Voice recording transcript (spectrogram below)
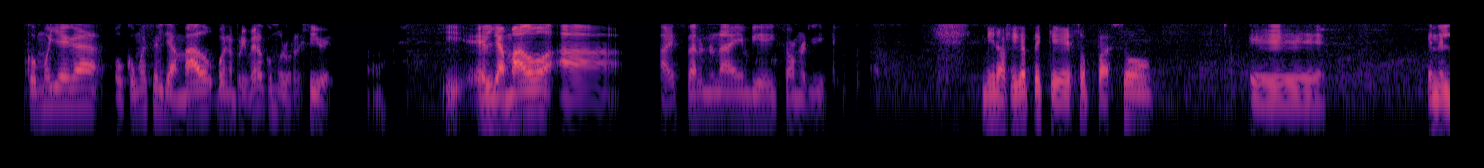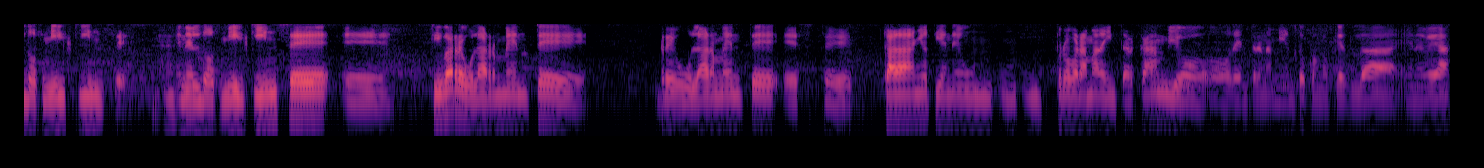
cómo llega o cómo es el llamado? Bueno, primero, ¿cómo lo recibe? ¿no? Y el llamado a, a estar en una NBA Summer League. Mira, fíjate que eso pasó eh, en el 2015. En el 2015 eh, FIBA regularmente, regularmente, este, cada año tiene un, un, un, programa de intercambio o de entrenamiento con lo que es la NBA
